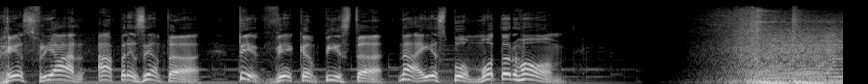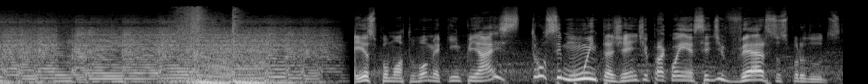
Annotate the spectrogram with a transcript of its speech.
Resfriar apresenta TV Campista na Expo Motorhome. Expo Motorhome aqui em Pinhais trouxe muita gente para conhecer diversos produtos.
